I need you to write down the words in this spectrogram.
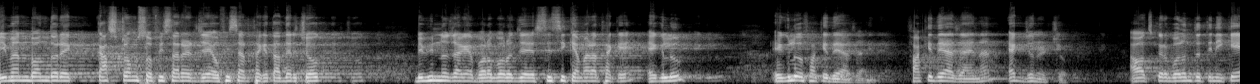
বিমানবন্দরে কাস্টমস অফিসারের যে অফিসার থাকে তাদের চোখ, বিভিন্ন জায়গায় বড় বড় যে সিসি ক্যামেরা থাকে, এগুলো এগুলো ফাঁকি দেয়া যায়। ফাঁকি দেয়া যায় না, একজনের চোখ। আওয়াজ করে বলুন তো তিনি কে?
